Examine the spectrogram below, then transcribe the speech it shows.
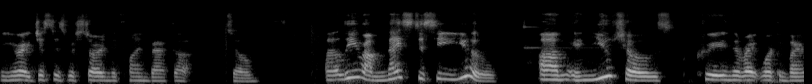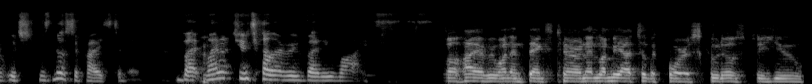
And you're right, just as we're starting to climb back up. So, uh, Leerom, nice to see you. Um, and you chose creating the right work environment, which was no surprise to me. But why don't you tell everybody why? Well, hi everyone, and thanks, Taren. And let me add to the chorus, kudos to you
